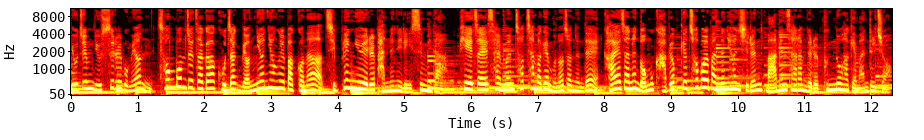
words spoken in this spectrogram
요즘 뉴스를 보면 성범죄자가 고작 몇 년형을 받거나 집행유예를 받는 일이 있습니다. 피해자의 삶은 처참하게 무너졌는데 가해자는 너무 가볍게 처벌받는 현실은 많은 사람들을 분노하게 만들죠.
